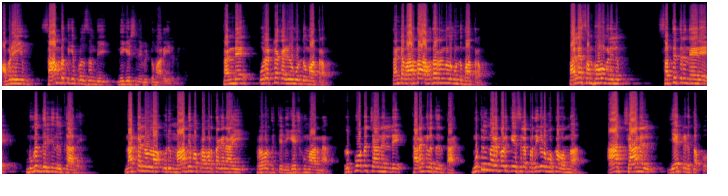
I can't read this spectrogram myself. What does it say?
അവിടെയും സാമ്പത്തിക പ്രതിസന്ധി നികേഷിനെ വിട്ടുമാറിയിരുന്നില്ല. തന്റെ ഒരൊറ്റ കഴിവ് കൊണ്ട് മാത്രം തന്റെ വാർത്താ അവതരണങ്ങൾ കൊണ്ട് മാത്രം പല സംഭവങ്ങളിലും സത്യത്തിന് നേരെ മുഖം തിരിഞ്ഞു നിൽക്കാതെ നട്ടലുള്ള ഒരു മാധ്യമ പ്രവർത്തകനായി പ്രവർത്തിച്ച നികേഷ് കുമാറിന് റിപ്പോർട്ടർ ചാനലിന്റെ കടങ്ങൾ തീർക്കാൻ മുട്ടിൽ മരമറി കേസിലെ പ്രതികളുമൊക്കെ വന്ന് ആ ചാനൽ ഏറ്റെടുത്തപ്പോ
